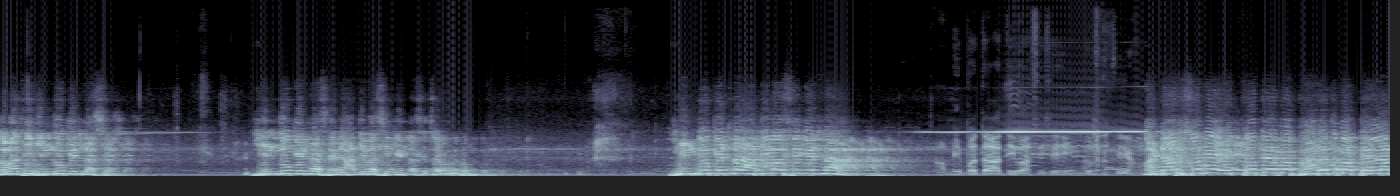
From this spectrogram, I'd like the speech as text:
આમાંથી હિન્દુ કેટલા છે? હિન્દુ કેટલા છે અને આદિવાસી કેટલા છે? ચાલો હિન્દુ કેટલા આદિવાસી કેટલા? અમે બધા આદિવાસી છે હિન્દુ નથી અઢારસો ને એકોતેરમાં ભારતમાં પહેલા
